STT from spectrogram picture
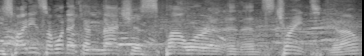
He's fighting someone that can match his power and, and, and strength. You know,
